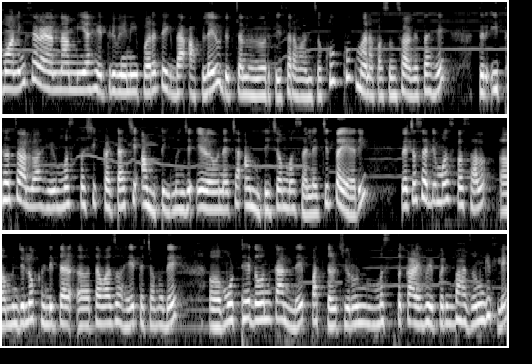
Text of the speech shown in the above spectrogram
मॉर्निंग सगळ्यांना. मी आहे त्रिवेणी. परत एकदा आपल्या यूट्यूब चॅनलवरती सर्वांचं खूप खूप मनापासून स्वागत आहे. तर इथं चालू आहे मस्त अशी कटाची आमटी म्हणजे येळवण्याच्या आमटीच्या मसाल्याची तयारी. त्याच्यासाठी मस्त असाल म्हणजे लोखंडी त तवा जो आहे त्याच्यामध्ये मोठे दोन कांदे पातळ चिरून मस्त काळे होईपर्यंत भाजून घेतले.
